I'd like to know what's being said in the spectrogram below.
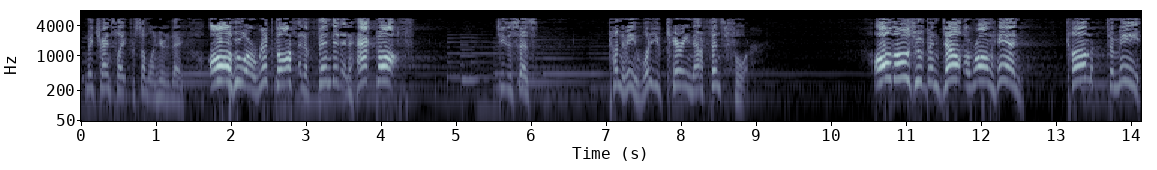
Let me translate for someone here today. All who are ripped off and offended and hacked off. Jesus says, Come to me. What are you carrying that offense for? All those who've been dealt a wrong hand, come to me.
